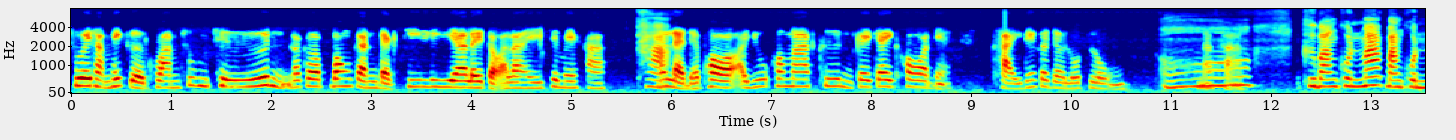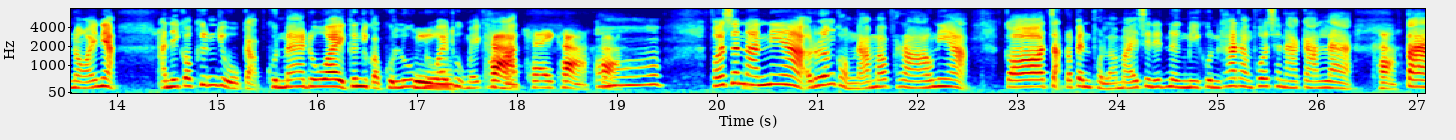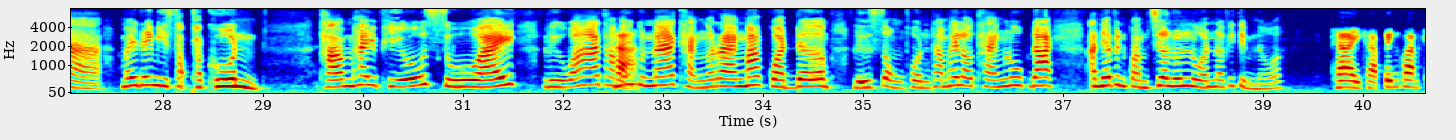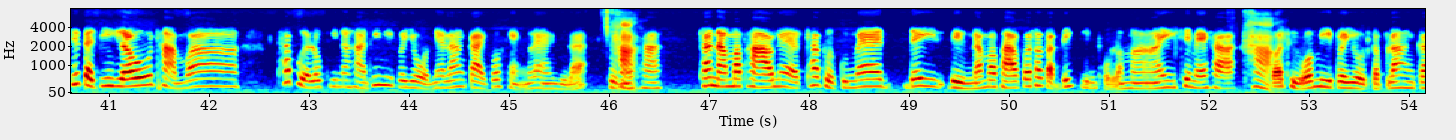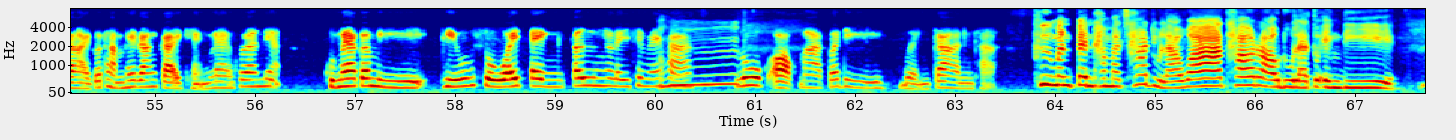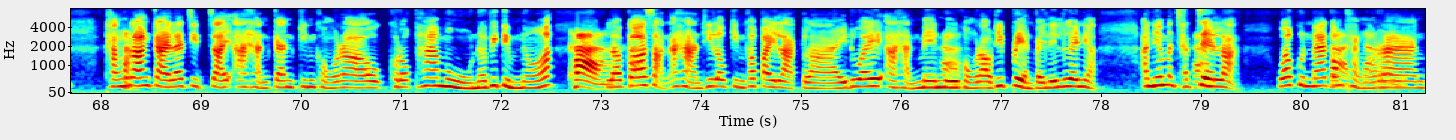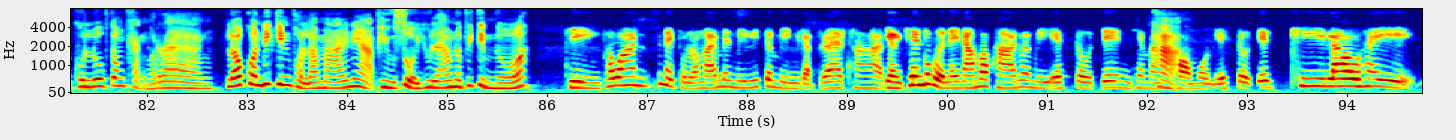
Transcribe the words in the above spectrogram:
ช่วยทำให้เกิดความชุ่มชื้น แล้วก็ป้องกันแบคทีเรียอะไรต่ออะไรใช่ไหมคะค่ะ นั่นแหละเดี๋ยวพออายุเขามากขึ้นใกล้ๆคลอดเนี่ย ไข่เนี่ยก็จะลดลงอ๋อนะคะคือบางคนมากบางคนน้อยเนี่ย อันนี้ก็ขึ้นอยู่กับคุณแม่ด้วย ขึ้นอยู่กับคุณลูกจริงด้วยถูกไหมคะค่ะใช่ค่ะอ๋อค่ะเพราะฉะนั้นเนี่ยเรื่องของน้ำมะพร้าวเนี่ย ก็จัดว่าเป็นผลไม้ชนิดหนึ่งมีคุณค่าทางโภชนาการแหละค่ะแต่ไม่ได้มีสรรพคุณ ทำให้ผิวสวย หรือว่าทำให้ค่ะคุณแม่แข็งแรงมากกว่าเดิม หรือส่งผลทำให้เราแท้งลูกได้ อันนี้เป็นความเชื่อล้วนๆเนอะพี่ติ๋มเนอะใช่ค่ะ เป็นความเชื่อแต่จริงๆแล้วถามว่า ถ้าเผื่อเรากินอาหารที่มีประโยชน์เนี่ยร่างกายก็แข็งแรงอยู่แล้วถูกไหมคะถ้าน้ำมะพร้าวเนี่ย ถ้าเผื่อคุณแม่ได้ดื่มน้ำมะพร้าวก็เท่ากับได้กินผลไม้ใช่ไหมคะค่ะก็ถือว่ามีประโยชน์กับร่างกายก็ทำให้ร่างกายแข็งแรงเพราะฉะนั้นเนี่ย คุณแม่ก็มีผิวสวยเต่งตึงอะไรใช่ไหมคะอืมลูกออกมาก็ดีเหมือนกันค่ะ คือมันเป็นธรรมชาติอยู่แล้วว่า ถ้าเราดูแลตัวเองดี ทั้งค่ะร่างกายและจิตใจอาหารการกินของเราครบห้าหมู่เนอะพี่ติ๋มเนอะค่ะ แล้วก็ค่ะสารอาหารที่เรากินเข้าไปหลากหลาย ด้วยอาหารเมนูค่ะของเราที่เปลี่ยนไปเรื่อยๆ เนี่ย อันนี้มันชัดเจนละว่าคุณแม่ต้องค่ะแข็งใช่แรง คุณลูกต้องแข็งแรง แล้วคนที่กินผลไม้เนี่ย ผิวสวยอยู่แล้วเนอะพี่ติ๋มเนอะ จริง เพราะว่าในผลไม้มันมีวิตามินกับแร่ธาตุอย่างเช่นถ้าเผื่อในน้ำมะพร้าวมันมีเอสโตรเจนใช่ไหมค่ะฮอร์โมนเอสโตรเจนที่เล่าให้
